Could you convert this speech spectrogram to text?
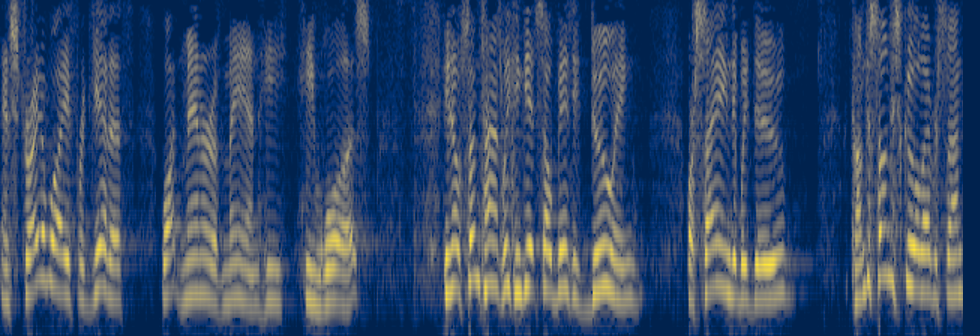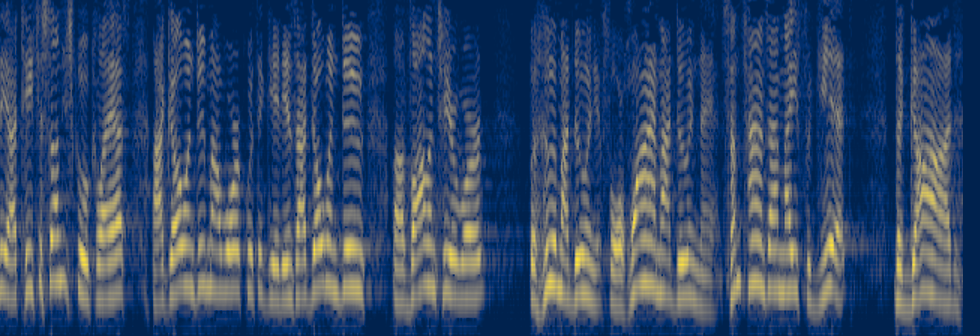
and straightway forgetteth what manner of man he, he was. You know, sometimes we can get so busy doing or saying that we do. Come to Sunday school every Sunday. I teach a Sunday school class. I go and do my work with the Gideons. I go and do uh, volunteer work. But who am I doing it for? Why am I doing that? Sometimes I may forget the God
